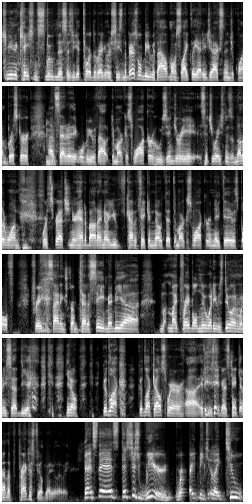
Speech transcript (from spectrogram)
communication smoothness as you get toward the regular season. The Bears will be without most likely Eddie Jackson and Jaquan Brisker mm-hmm. on Saturday. They will be without Demarcus Walker, whose injury situation is another one worth scratching your head about. I know you've kind of taken note that Demarcus Walker and Nate Davis, both free agent signings from Tennessee, maybe uh, Mike Vrabel knew what he was doing when he said, yeah, you know, good luck, good luck elsewhere uh, if these two guys can't get on the practice field regularly. That's that's that's just weird, right? Because like two,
